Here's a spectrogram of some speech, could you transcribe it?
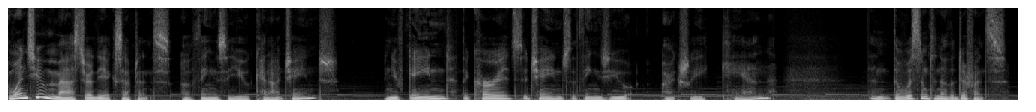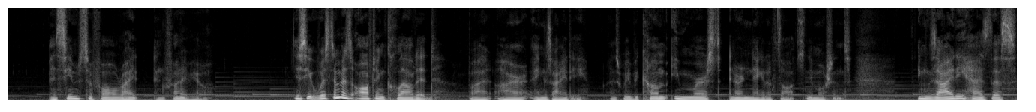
Once you master the acceptance of things that you cannot change, and you've gained the courage to change the things you actually can, then the wisdom to know the difference, it seems to fall right in front of you. You see, wisdom is often clouded by our anxiety as we become immersed in our negative thoughts and emotions. Anxiety has this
